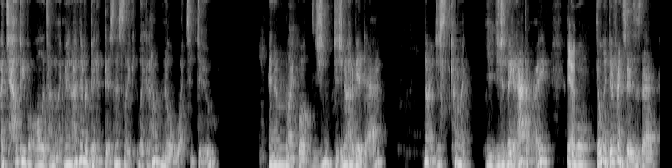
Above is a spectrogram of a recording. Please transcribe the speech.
I tell people all the time, they're like, "Man, I've never been in business. Like, like I don't know what to do." And I'm like, well, did you, did you know how to be a dad? No, you just kind of like, you, you just make it happen, right? Yeah. well, the only difference is, is that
